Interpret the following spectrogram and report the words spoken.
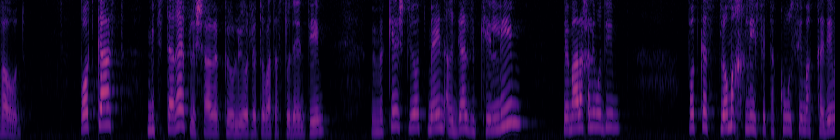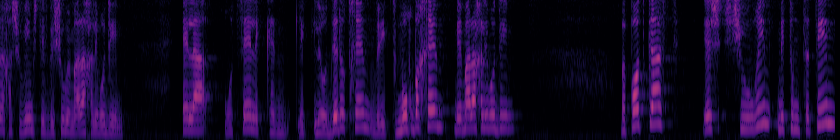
ועוד. פודקאסט מצטרף לשלל הפעילויות לטובת הסטודנטים, ומבקש להיות מעין ארגז כלים במהלך הלימודים. פודקאסט לא מחליף את הקורסים האקדמיים החשובים שתפגשו במהלך הלימודים, אלא רוצה לקד... לעודד אתכם ולתמוך בכם במהלך הלימודים. בפודקאסט יש שיעורים מתומצתים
